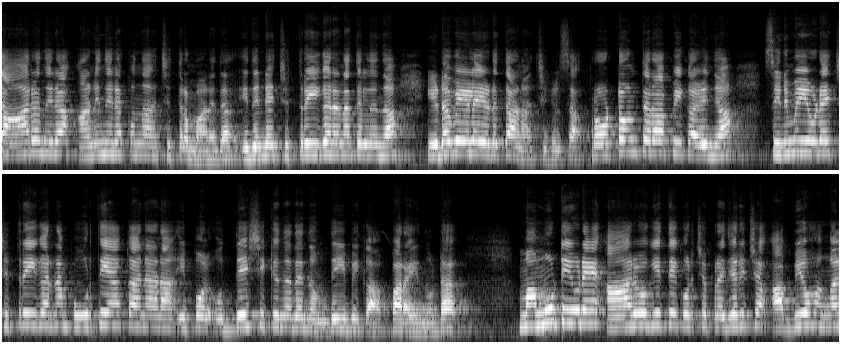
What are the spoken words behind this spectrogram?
താരനിര അണിനിരക്കുന്ന ചിത്രമാണിത് ഇതിന്റെ ചിത്രീകരണത്തിൽ നിന്ന് ഇടവേളയെടുത്താണ് ചികിത്സ. പ്രോട്ടോൺ തെറാപ്പി കഴിഞ്ഞ സിനിമയുടെ ചിത്രീകരണം പൂർത്തിയാക്കാനാണ് ഇപ്പോൾ ഉദ്ദേശിക്കുന്നതെന്നും ദീപിക പറയുന്നുണ്ട്. മമ്മൂട്ടിയുടെ ആരോഗ്യത്തെക്കുറിച്ച് പ്രചരിച്ച അഭ്യൂഹങ്ങൾ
